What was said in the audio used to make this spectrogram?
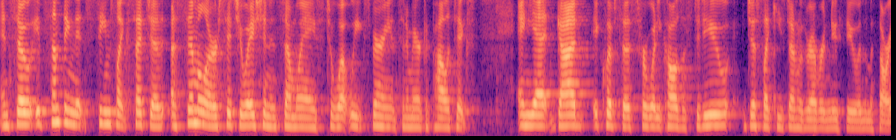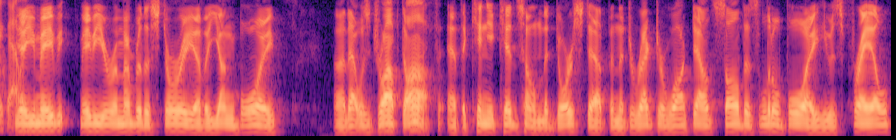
And so it's something that seems like such a, a similar situation in some ways to what we experience in American politics. And yet God equips us for what he calls us to do, just like he's done with Reverend Nuthu in the Mathare Valley. Yeah, you maybe maybe you remember the story of a young boy uh, that was dropped off at the Kenya Kids Home, the doorstep, and the director walked out, saw this little boy. He was frail,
